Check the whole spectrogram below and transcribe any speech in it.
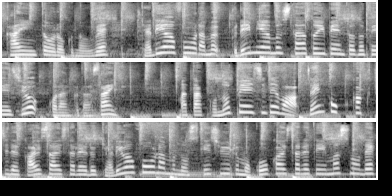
会員登録の上キャリアフォーラムプレミアムスタートイベントのページをご覧ください。またこのページでは全国各地で開催されるキャリアフォーラムのスケジュールも公開されていますので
